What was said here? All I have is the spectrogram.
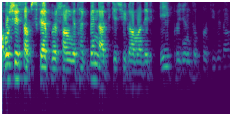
অবশ্যই সাবস্ক্রাইব করে সঙ্গে থাকবেন। আজকে ছিল আমাদের এই পর্যন্ত প্রতিবেদন।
